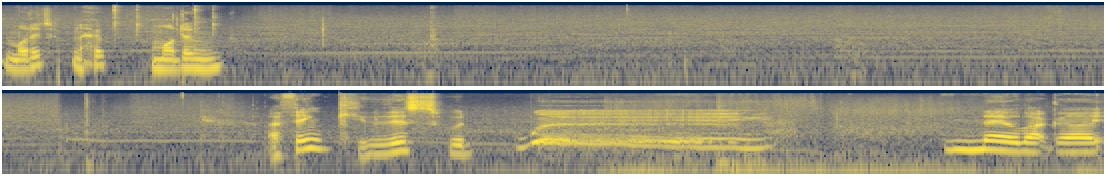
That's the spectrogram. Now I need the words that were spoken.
Modded? No, modern. I think this would nail that guy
